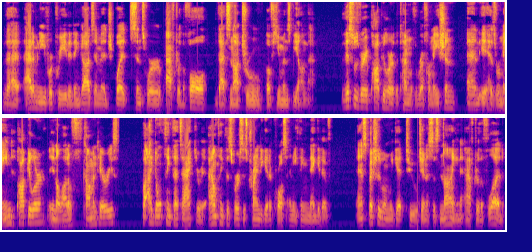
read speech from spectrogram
That Adam and Eve were created in God's image, but since we're after the fall, that's not true of humans beyond that. This was very popular at the time of the Reformation, and it has remained popular in a lot of commentaries. But I don't think that's accurate. I don't think this verse is trying to get across anything negative. And especially when we get to Genesis 9 after the flood,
